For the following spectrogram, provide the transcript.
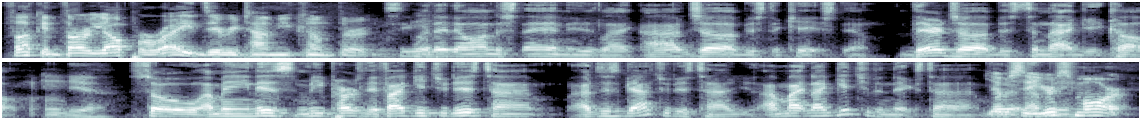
fucking throw y'all parades every time you come through. see what they don't understand is like our job is to catch them. Their job is to not get caught. Mm, Yeah. So I mean, it's me personally. If I get you this time, I just got you this time. I might not get you the next time. Yeah, but see, I you're mean, smart.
